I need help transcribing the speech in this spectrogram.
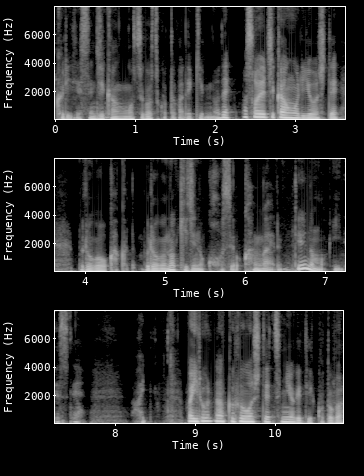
くりですね、時間を過ごすことができるので、まあ、そういう時間を利用してブログを書く、ブログの記事の構成を考えるっていうのもいいですね。まあ、いろいろな工夫をして積み上げていくことが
